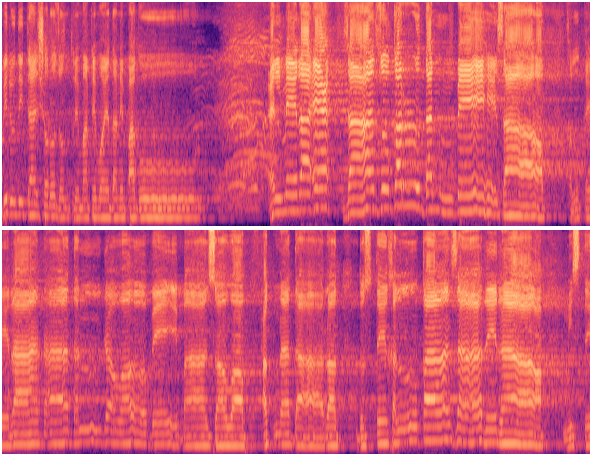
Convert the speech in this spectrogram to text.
বিরোধিতায় ষড়যন্ত্রে মাঠে ময়দানে পাগল। এলমেরা এজাজু করদন বেহিসাব খলকেরা দাদন জবাবে বা সওয়াব হক না দারদ দুস্তে খলকা জারেরা নিস্তে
